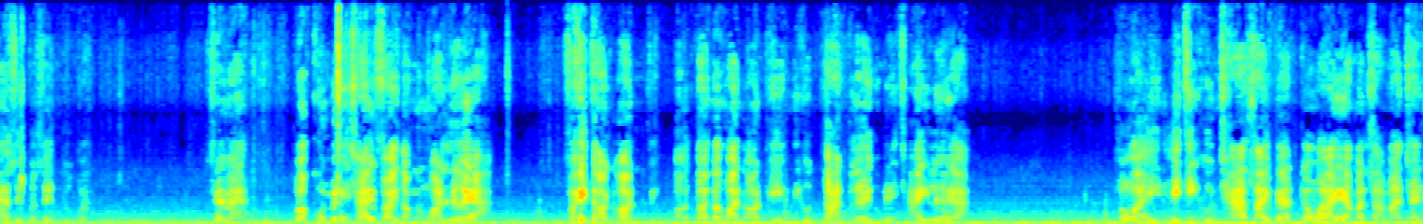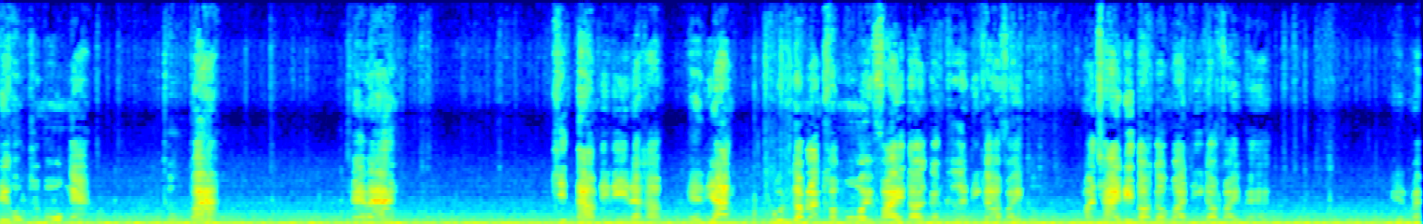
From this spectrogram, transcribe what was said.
50%ถูกปะใช่ไหมเพราะคุณไม่ได้ใช้ไฟตอนกลางวันเลยอะไฟตอนออนตอนกลางวันออนพิงนี่คุณตัดเลยคุณไม่ได้ใช้เลยอะเพราะว่าไอ้ไอที่คุณชาร์จใส่แบตกับไว้อะมันสามารถใช้ได้หกชั่วโมงไงถูกปะใช่ไหมคิดตามดีๆนะครับ เห็นยัง คุณกำลังขโมยไฟตอนกลางคืนที่ค่าไฟถูกมาใช้ในตอนกลางวันที่ค่าไฟแพงเห็นไหม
